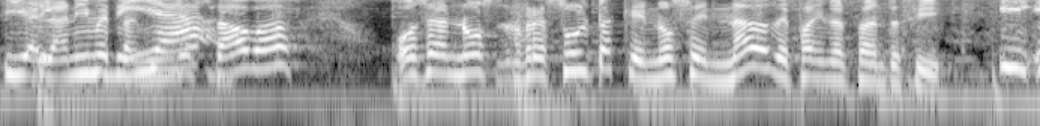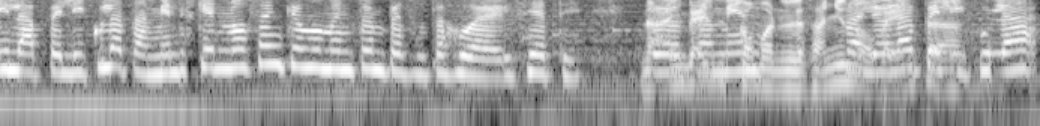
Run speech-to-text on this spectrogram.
Y el anime sí, también ya ya. estaba. O sea, no, resulta que no sé nada de Final Fantasy. Y, y la película también, es que no sé en qué momento empezaste a jugar el 7, No, pero también como en los años salió 90. la película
